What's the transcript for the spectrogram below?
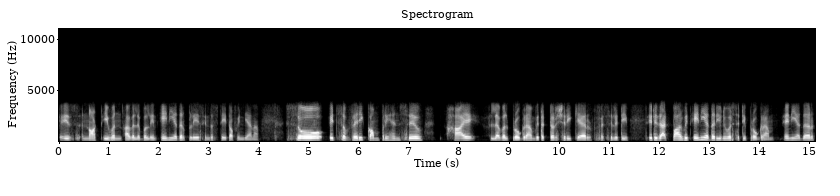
is not even available in any other place in the state of Indiana. So it's a very comprehensive, high level program with a tertiary care facility. It is at par with any other university program, any other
